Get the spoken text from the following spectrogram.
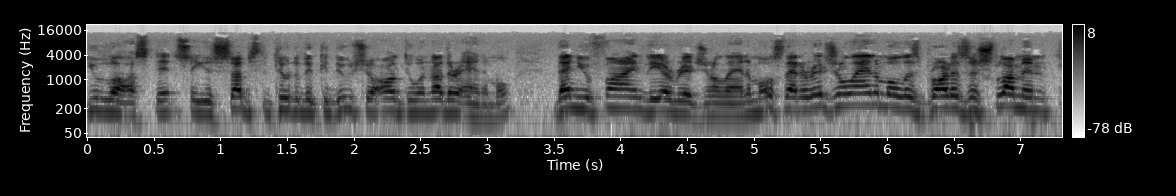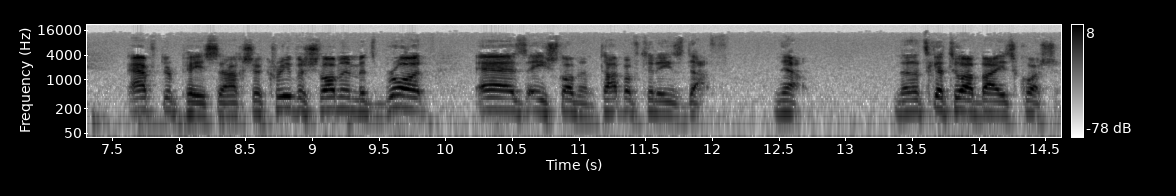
you lost it, so you substituted the Kedusha onto another animal, then you find the original animal. So that original animal is brought as a shlamim after Pesach. Shakriva shlamim, it's brought as a shlamim, top of today's daf. Now, now let's get to Abaye's question.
